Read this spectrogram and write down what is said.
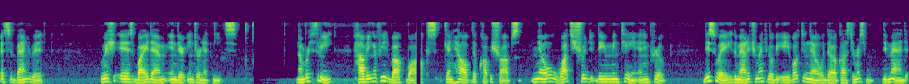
its bandwidth, which is by them in their internet needs. Number three, having a feedback box can help the coffee shops know what should they maintain and improve. This way, the management will be able to know the customer's demand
